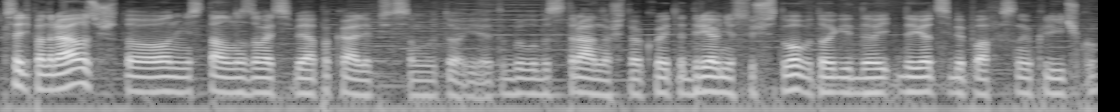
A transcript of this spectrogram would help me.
Кстати, понравилось, что он не стал называть себя апокалипсисом в итоге. Это было бы странно, что какое-то древнее существо в итоге дает себе пафосную кличку.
